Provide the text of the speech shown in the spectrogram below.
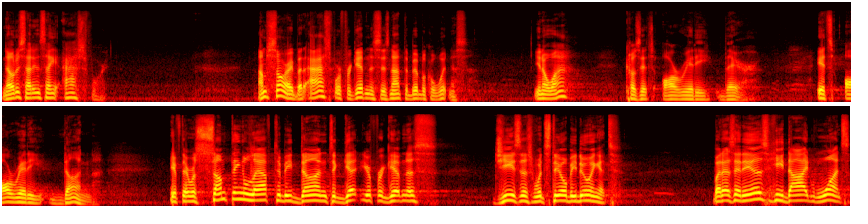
Notice I didn't say ask for it. I'm sorry, but ask for forgiveness is not the biblical witness. You know why? Because it's already there, it's already done. If there was something left to be done to get your forgiveness, Jesus would still be doing it. But as it is, he died once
